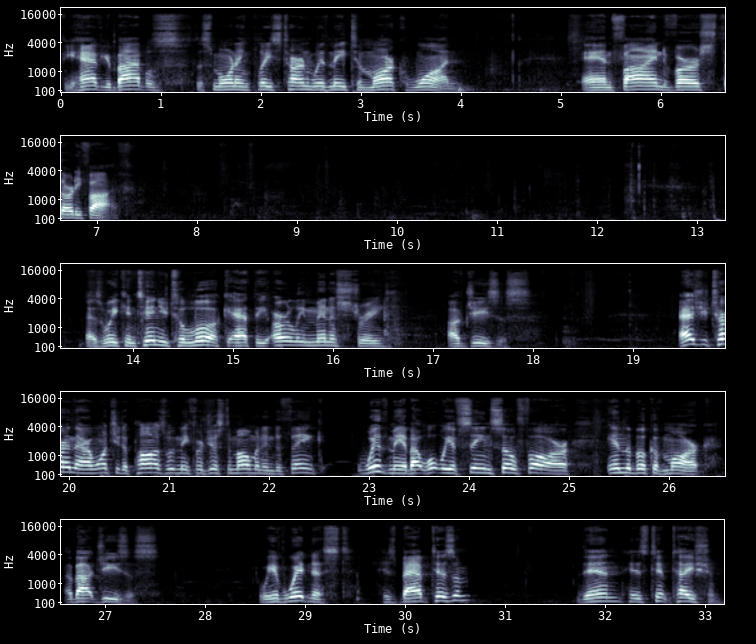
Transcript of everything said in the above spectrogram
If you have your Bibles this morning, please turn with me to Mark 1 and find verse 35. As we continue to look at the early ministry of Jesus. As you turn there, I want you to pause with me for just a moment and to think with me about what we have seen so far in the book of Mark about Jesus. We have witnessed his baptism, then his temptation.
